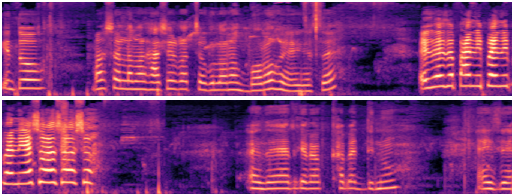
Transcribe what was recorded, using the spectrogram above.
কিন্তু মাসাল্লাহ আমার হাঁসের বাচ্চাগুলো অনেক বড় হয়ে গেছে। এই যে যে, পানি পানি পানি, আসো আসো আসো। এই যে, আজকে খাবার দিনু এই যে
